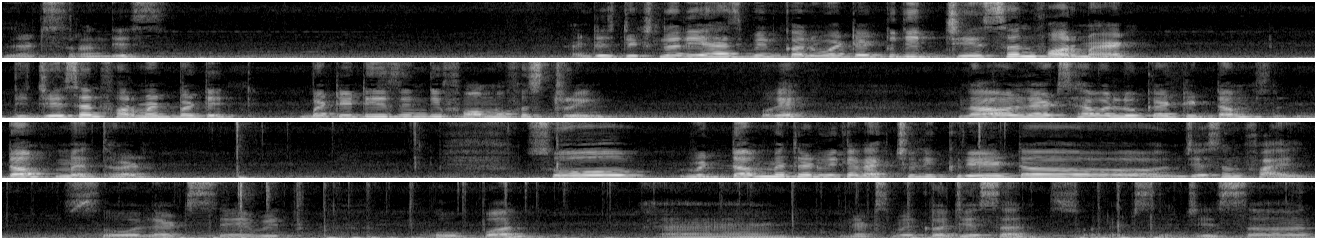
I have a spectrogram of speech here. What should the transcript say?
Let's run this. And this dictionary has been converted to the json format. The json format but it but it is in the form of a string okay? Now let's have a look at the dump dump method. So with dump method we can actually create a json file. So let's say with open and let's make a json. So let's say json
